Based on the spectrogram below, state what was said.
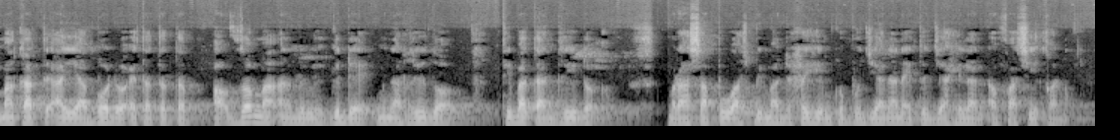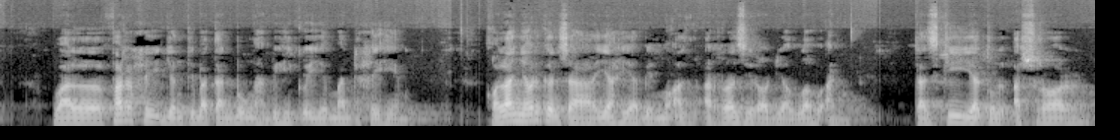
maka teu aya bodoh eta tetep azama an leuwih gede minar ridho tibatan ridho. merasa puas bimadhihim kepujianana itu jahilan aw fasiqan. Wal farhi jeung tibatan bunga bihi ku ieu madhihim. Qala nyaurkeun sa Yahya bin Muaz Ar-Razi radhiyallahu an tazkiyatul asrar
